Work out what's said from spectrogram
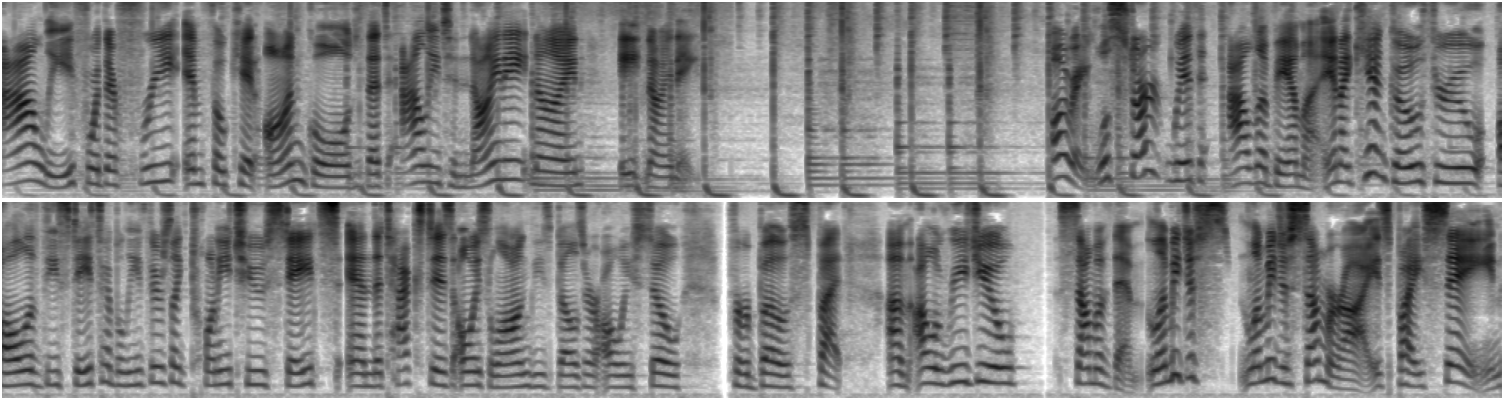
Allie for their free info kit on gold. That's Allie to 989 898. All right, we'll start with Alabama. And I can't go through all of these states. I believe there's like 22 states, and the text is always long. These bills are always so verbose. But um, I will read you some of them. Let me just let me just summarize by saying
